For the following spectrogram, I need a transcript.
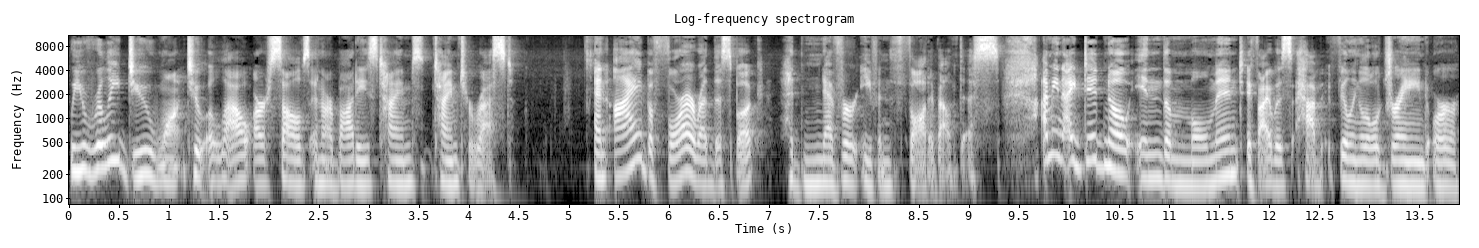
we really do want to allow ourselves and our bodies times time to rest. And I, before I read this book, had never even thought about this. I mean, I did know in the moment if I was have, feeling a little drained or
